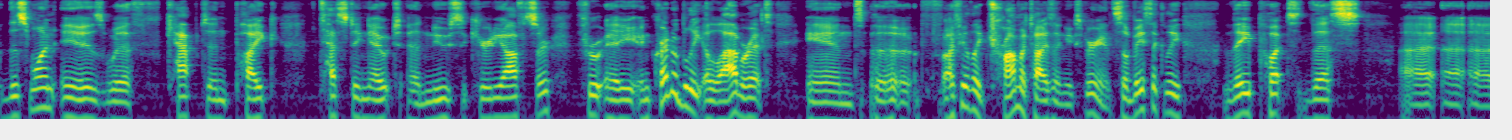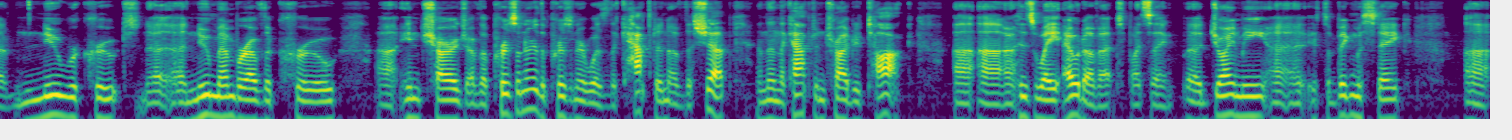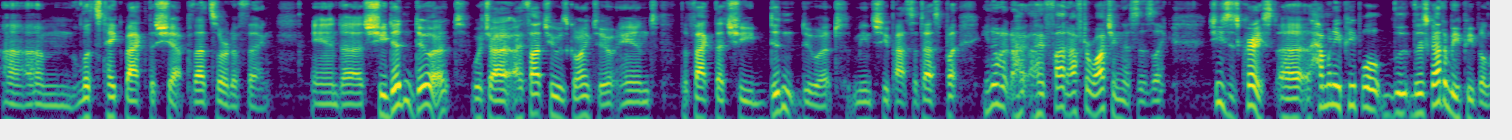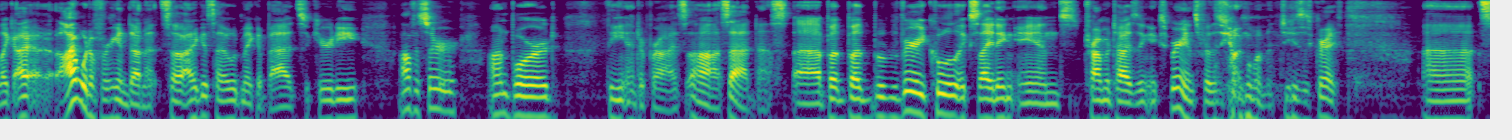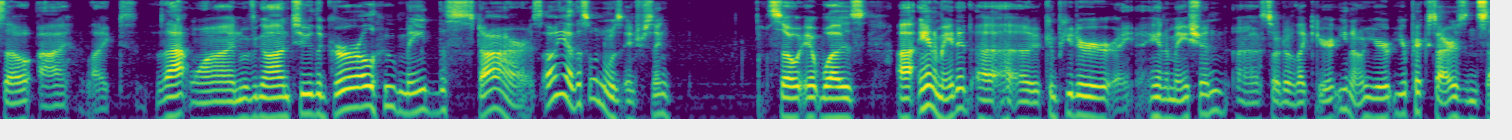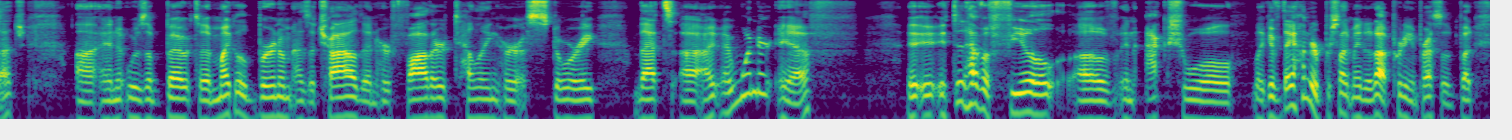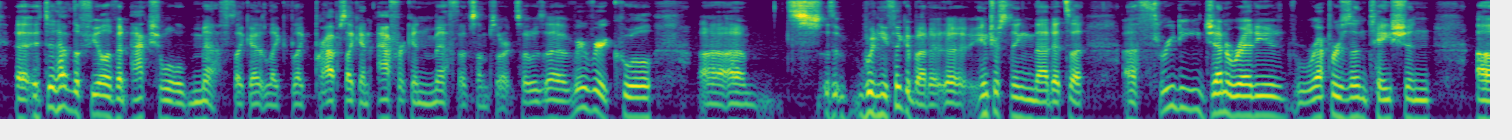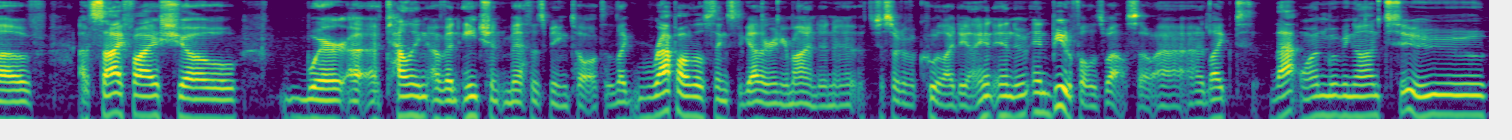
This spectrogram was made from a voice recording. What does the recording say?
this one is with Captain Pike testing out a new security officer through a incredibly elaborate and uh, I feel like traumatizing experience. So basically, they put this uh, a, new recruit, a, new member of the crew. Uh, in charge of the prisoner. The prisoner was the captain of the ship, and then the captain tried to talk uh, uh, his way out of it by saying, uh, "Join me. Uh, it's a big mistake. Um, let's take back the ship." That sort of thing. And she didn't do it, which I, I thought she was going to. And the fact that she didn't do it means she passed the test. But you know what? I, I thought after watching this is like, Jesus Christ, uh, how many people? There's got to be people like I. I would have freaking done it. So I guess I would make a bad security officer on board the Enterprise. Ah, sadness. Uh, but, but but very cool, exciting, and traumatizing experience for this young woman. Jesus Christ. Uh, so I liked that one. Moving on to The Girl Who Made the Stars. Oh, yeah, this one was interesting. So it was uh, animated, uh, computer animation, uh, sort of like your, you know, your your Pixar's and such. Uh, and it was about uh, Michael Burnham as a child and her father telling her a story that uh, I, I wonder if it, it it did have a feel of an actual like if they 100% made it up pretty impressive but uh, it did have the feel of an actual myth like a like like perhaps like an african myth of some sort so it was a very very cool uh, um, when you think about it uh, interesting that it's a, a 3d generated representation of a sci-fi show where a, a telling of an ancient myth is being told. Like wrap all those things together in your mind, and it's just sort of a cool idea and and, and beautiful as well. So uh, I liked that one. Moving on to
